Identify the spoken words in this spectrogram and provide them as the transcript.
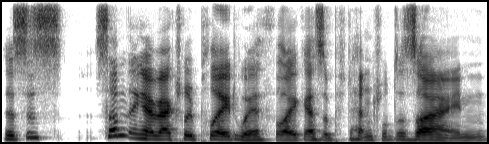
This is something I've actually played with, like as a potential design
